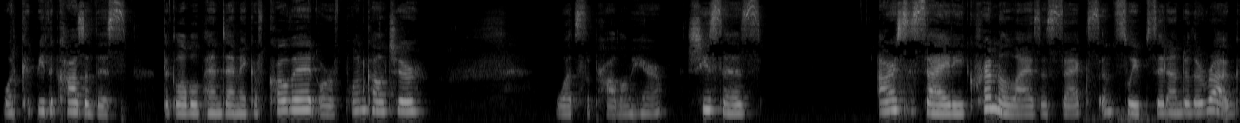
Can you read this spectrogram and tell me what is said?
What could be the cause of this? The global pandemic of COVID or of porn culture? What's the problem here? She says, Our society criminalizes sex and sweeps it under the rug.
